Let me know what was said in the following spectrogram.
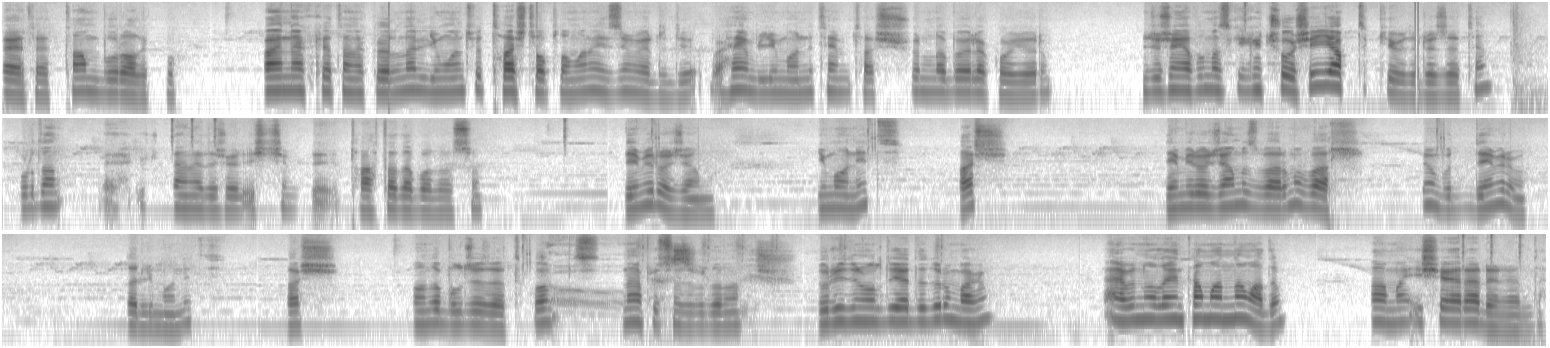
Evet evet tam buralık bu. Kaynak yeteneklerine limonit ve taş toplamana izin verir diyor. Hem limonit hem taş. Şunu da böyle koyuyorum. Önce şu an yapılması gereken çoğu şeyi yaptık gibi duruyor zaten. Buradan 3 tane de şöyle işçim tahta da bal olsun. Demir ocağı mı? Limonit, taş. Demir ocağımız var mı? Var. Değil mi? Bu demir mi? Da limonit, taş. Onu da bulacağız artık. Oğlum ne yapıyorsunuz burada lan? Druid'in olduğu yerde durun bakın. Yani bunun olayını tam anlamadım. Ama işe yarar herhalde.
